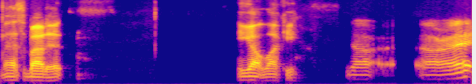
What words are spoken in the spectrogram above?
that's about it. He got lucky. No. All right.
